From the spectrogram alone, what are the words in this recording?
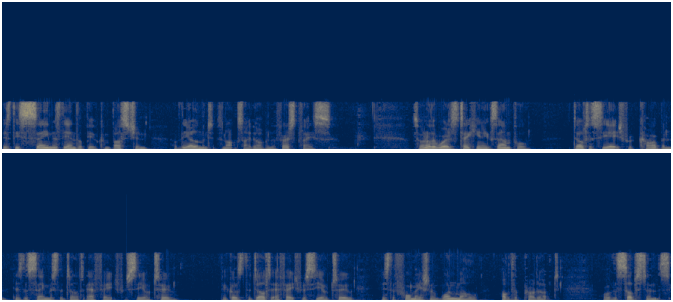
is the same as the enthalpy of combustion of the element it's an oxide of in the first place. So in other words, taking an example, delta CH for carbon is the same as the delta FH for CO2, because the delta FH for CO2 is the formation of one mole of the product or of the substance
